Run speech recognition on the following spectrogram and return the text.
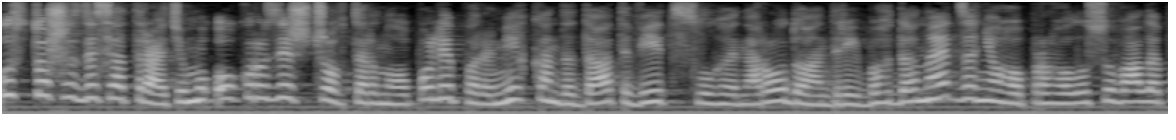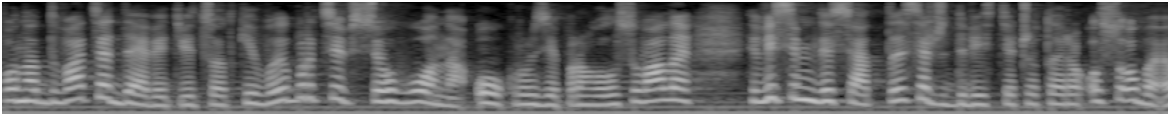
У 163-му окрузі, що в Тернополі, переміг кандидат від «Слуги народу» Андрій Богданець. За нього проголосували понад 29% виборців. Всього на окрузі проголосували 80 тисяч 204 особи.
